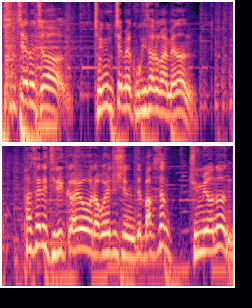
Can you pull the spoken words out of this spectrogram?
실제로 저 정육점에 고기 사러 가면은 파셀이 드릴까요? 라고 해주시는데 막상 주면은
